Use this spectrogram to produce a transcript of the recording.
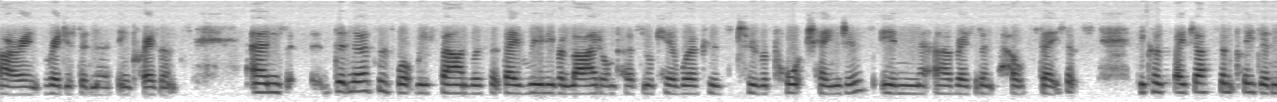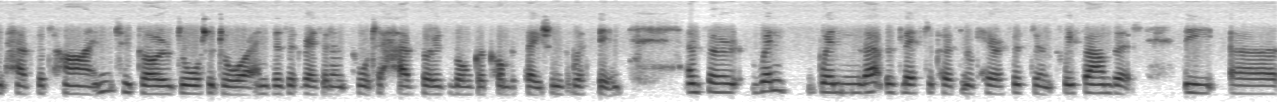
RN registered nursing presence. And the nurses, what we found was that they really relied on personal care workers to report changes in uh, residents' health status because they just simply didn't have the time to go door to door and visit residents or to have those longer conversations with them. And so when when that was left to personal care assistants, we found that the uh,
